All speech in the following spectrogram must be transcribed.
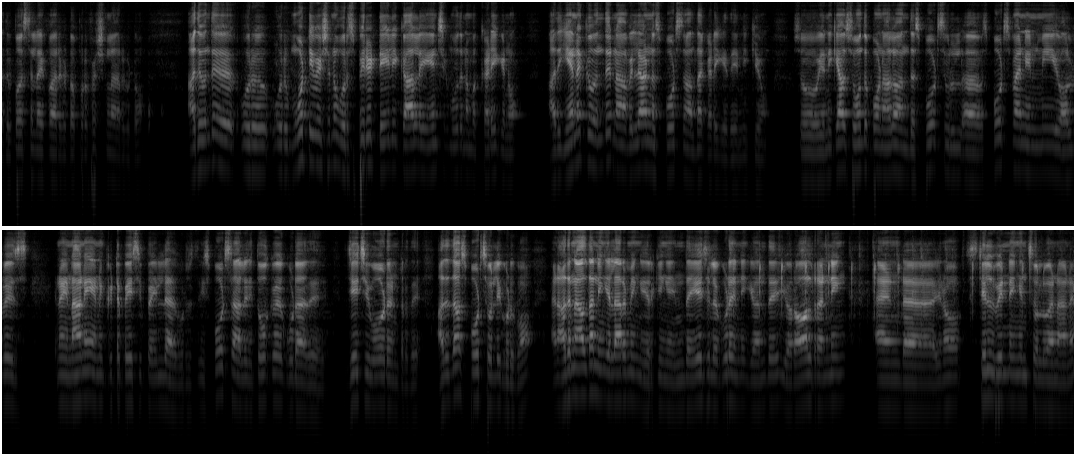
அது பர்சனல் லைஃபாக இருக்கட்டும் ப்ரொஃபஷனலாக இருக்கட்டும். அது வந்து ஒரு ஒரு மோட்டிவேஷனும் ஒரு ஸ்பிரிட் டெய்லி காலைல ஏஞ்சிக்கும் போது நமக்கு கிடைக்கணும். அது எனக்கு வந்து நான் விளையாடின ஸ்போர்ட்ஸ்னால தான் கிடைக்குது என்றைக்கும் ஸோ என்னைக்காவது சோர்ந்து போனாலும் அந்த ஸ்போர்ட்ஸ் உள் sports man in me always ஏன்னா நானே என்கிட்ட பேசிப்பேன் இல்லை ஒரு ஸ்போர்ட்ஸ் ஆள் நீ தோக்கவே கூடாது ஜெயிச்சு ஓடுன்றது. அதுதான் ஸ்போர்ட்ஸ் சொல்லி கொடுக்கும். அண்ட் அதனால தான் நீங்கள் எல்லாருமே இங்கே இருக்கீங்க. இந்த ஏஜில் கூட இன்னைக்கு வந்து you're all running and you know still வின்னிங்னு சொல்லுவேன் நான்.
